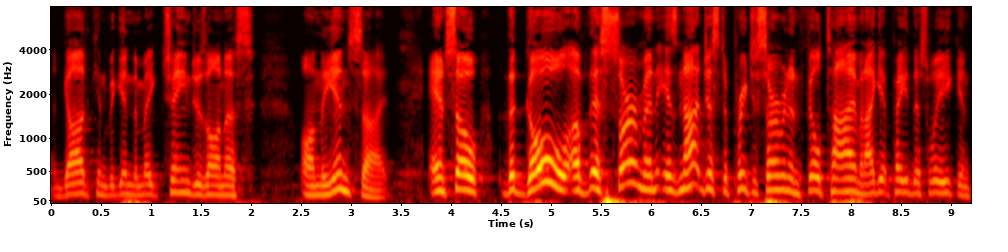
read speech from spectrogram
and God can begin to make changes on us on the inside. And so the goal of this sermon is not just to preach a sermon and fill time and I get paid this week and,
